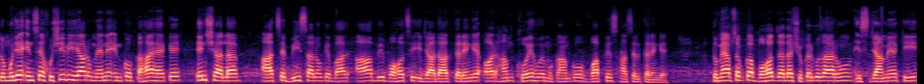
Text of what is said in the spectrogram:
तो मुझे इनसे खुशी भी है और मैंने इनको कहा है कि इन आज से 20 सालों के बाद आप भी बहुत सी इजादात करेंगे और हम खोए हुए मुकाम को वापस हासिल करेंगे। तो मैं आप सबका बहुत ज़्यादा शुक्रगुज़ार हूँ इस जामिया की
